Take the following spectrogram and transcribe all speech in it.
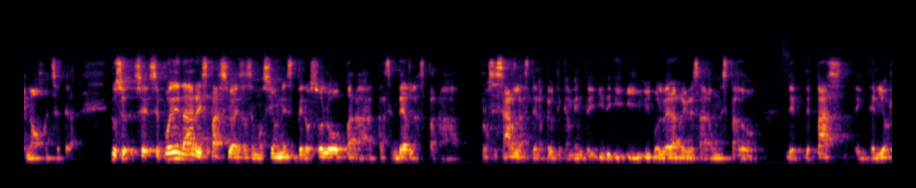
enojo, etcétera. Se, se, puede dar espacio a esas emociones, pero solo para trascenderlas, para procesarlas terapéuticamente y, volver a regresar a un estado de paz interior.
